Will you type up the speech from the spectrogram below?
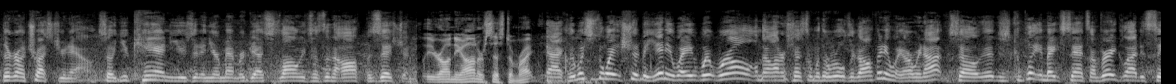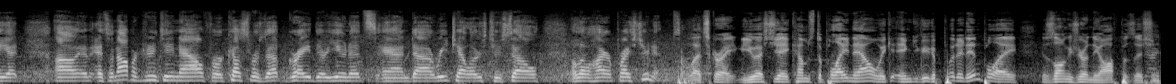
they're going to trust you now. So you can use it in your member guest as long as it's in the off position. So you're on the honor system, right? Exactly, which is the way it should be. Anyway, we're, we're all on the honor system with the rules of golf anyway, are we not? So it just completely makes sense. I'm very glad to see it. Uh, it's an opportunity now for customers to upgrade their units and uh, retailers to sell a little higher priced unit. So well, that's great. USGA comes to play now, and, we can, and you can put it in play as long as you're in the off position.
